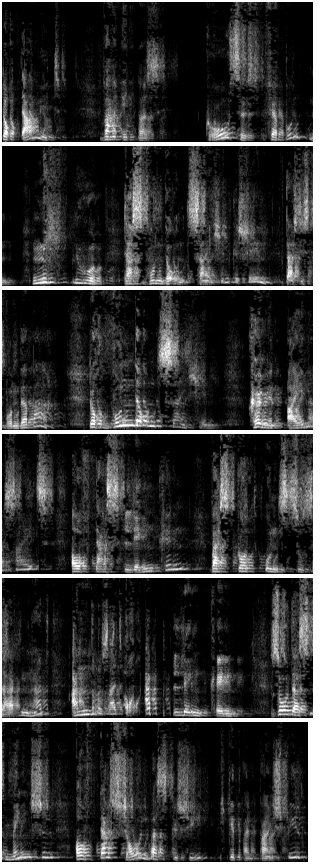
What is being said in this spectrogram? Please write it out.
Doch damit war etwas Großes verbunden. Nicht nur das Wunder und Zeichen geschehen, das ist wunderbar. Doch Wunder und Zeichen können einerseits auf das lenken, was Gott uns zu sagen hat, andererseits auch ablenken, so dass Menschen auf das schauen, was geschieht. Ich gebe ein Beispiel.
